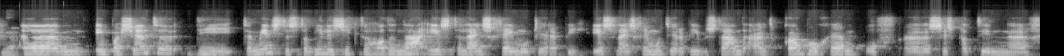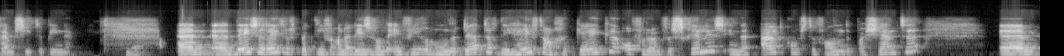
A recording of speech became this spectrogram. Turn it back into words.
ja. Um, in patiënten die tenminste stabiele ziekte hadden na eerste lijns chemotherapie. Eerste lijns chemotherapie bestaande uit carbogem of uh, cisplatin uh, gemcitabine. En uh, deze retrospectieve analyse van de Inviron 130, die heeft dan gekeken of er een verschil is in de uitkomsten van de patiënten. Um,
